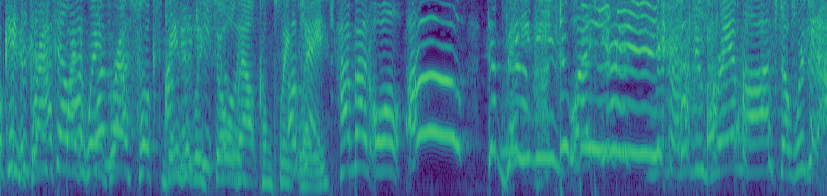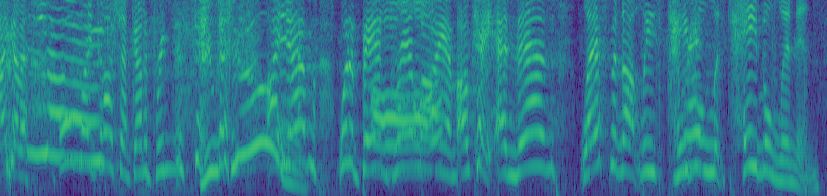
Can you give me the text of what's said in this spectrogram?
Okay, Is the brass, by the way, brass hooks basically sold going. out completely. Okay, how about all? Oh, the baby's The baby. I'm a new grandma, so we're gonna. I gotta. Oh my gosh, I've got to bring this. To, You do. I am. What a bad Aw. grandma I am. Okay, and then last but not least, table li- table linens.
